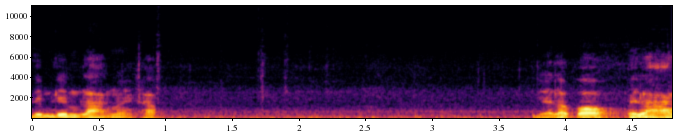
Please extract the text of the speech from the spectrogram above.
เล็มๆล่ากหน่อยครับ เดี๋ยวเราก็ไปล้าง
